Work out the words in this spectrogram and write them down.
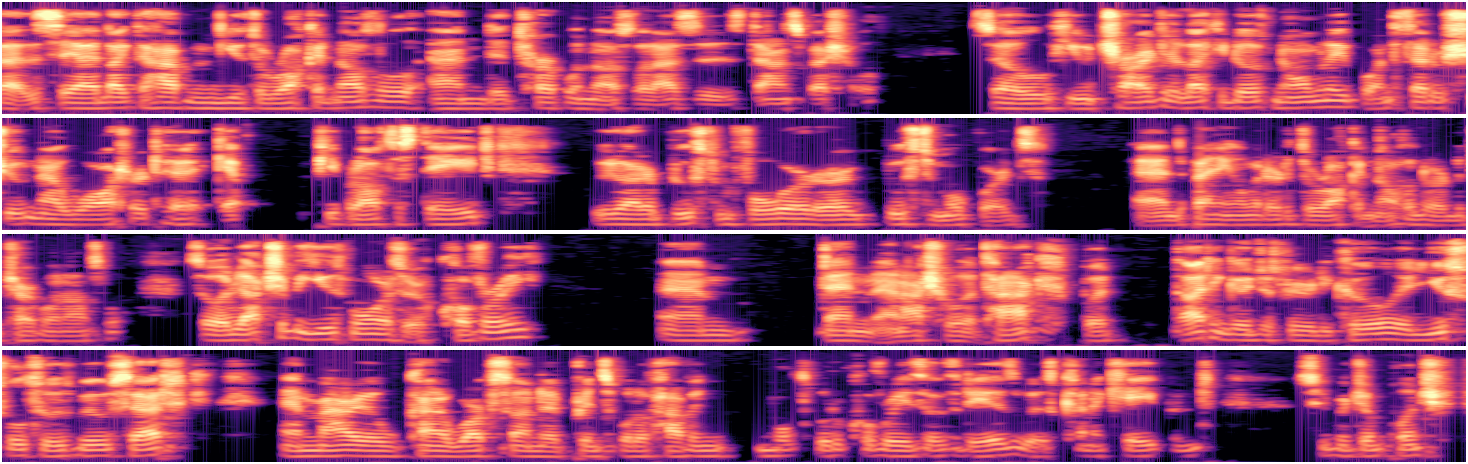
That is, say, I'd like to have him use the rocket nozzle and the turbo nozzle as his down special. So he would charge it like he does normally, but instead of shooting out water to get people off the stage, we'd either boost him forward or boost him upwards, and depending on whether it's the rocket nozzle or the turbo nozzle. So it'd actually be used more as a recovery um, than an actual attack. But I think it would just be really cool and useful to his move set. And Mario kind of works on the principle of having multiple recoveries as it is with his kind of cape and super jump punch.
